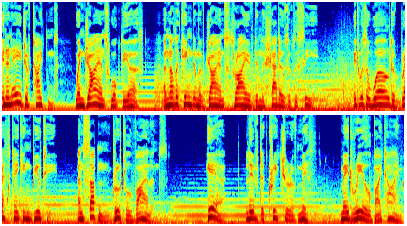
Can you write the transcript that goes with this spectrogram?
In an age of titans, when giants walked the earth, another kingdom of giants thrived in the shadows of the sea. It was a world of breathtaking beauty and sudden, brutal violence. Here lived a creature of myth, made real by time.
